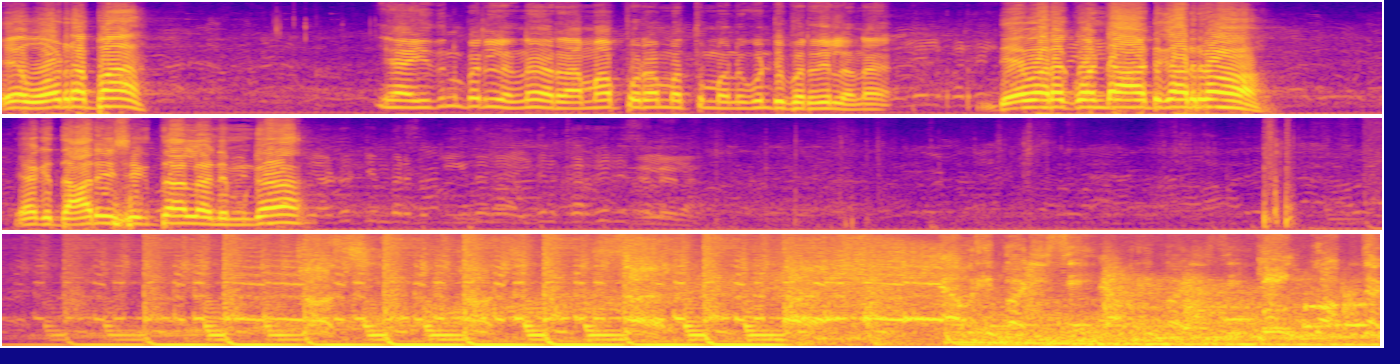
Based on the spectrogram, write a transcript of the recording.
ಏ ಓಡ್ರಪ್ಪ ಯಾ ಇದನ್ನ ಬರಲಿಲ್ಲಣ್ಣ ರಾಮಾಪುರ ಮತ್ತು ಮನಗುಂಡಿ ಬರದಿಲ್ಲಣ್ಣ ದೇವರಕೊಂಡ ಆಟಗಾರರು ಯಾಕೆ ದಾರಿ ಸಿಗ್ತಾ ಇಲ್ಲ ನಿಮ್ಗ Everybody say, everybody say, king of the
